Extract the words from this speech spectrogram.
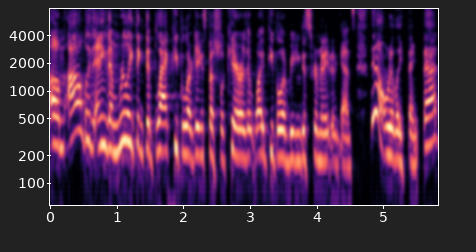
Um, I don't believe any of them really think that black people are getting special care or that white people are being discriminated against. They don't really think that.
